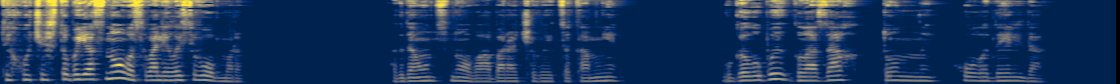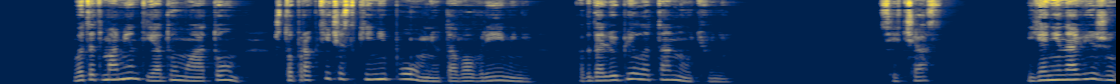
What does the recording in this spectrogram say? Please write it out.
Ты хочешь, чтобы я снова свалилась в обморок? Когда он снова оборачивается ко мне, в голубых глазах тонны холода и льда. В этот момент я думаю о том, что практически не помню того времени, когда любила тонуть в них. Сейчас я ненавижу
